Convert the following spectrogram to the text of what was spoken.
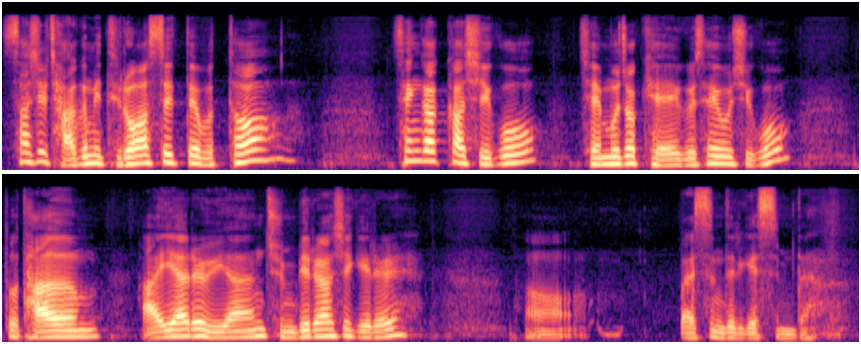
사실 자금이 들어왔을 때부터 생각하시고 재무적 계획을 세우시고 또 다음 IR을 위한 준비를 하시기를 어, 말씀드리겠습니다.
